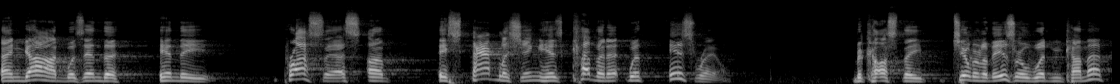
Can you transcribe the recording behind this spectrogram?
And God was in the, in the process of establishing his covenant with Israel. Because the children of Israel wouldn't come up,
